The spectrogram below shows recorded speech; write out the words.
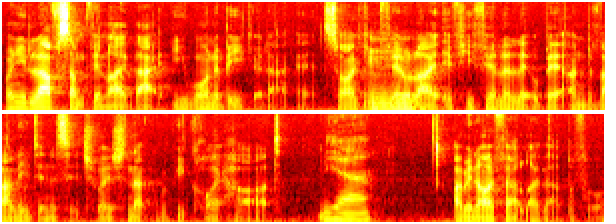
when you love something like that, you want to be good at it. So I can feel Mm. like if you feel a little bit undervalued in a situation, that would be quite hard. Yeah. I mean, I felt like that before.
